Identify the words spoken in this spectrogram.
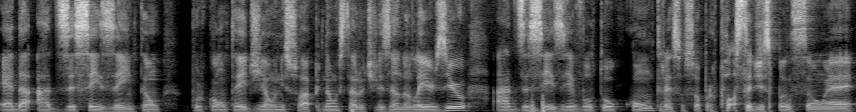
é da A16Z. Então, por conta de a Uniswap não estar utilizando a Layer Zero, a A16Z voltou contra essa sua proposta de expansão. É,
